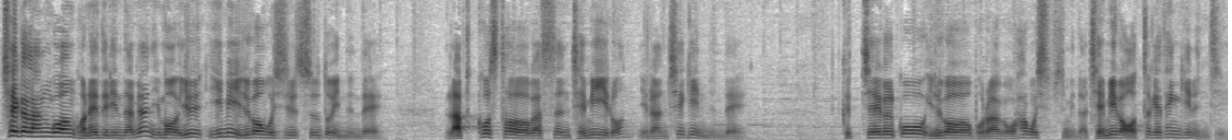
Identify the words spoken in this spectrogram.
책을 한 권 권해드린다면 이뭐 일- 이미 읽어보실 수도 있는데 랍코스터가 쓴 재미이론이라는 책이 있는데 그 책을 꼭 읽어보라고 하고 싶습니다. 재미가 어떻게 생기는지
